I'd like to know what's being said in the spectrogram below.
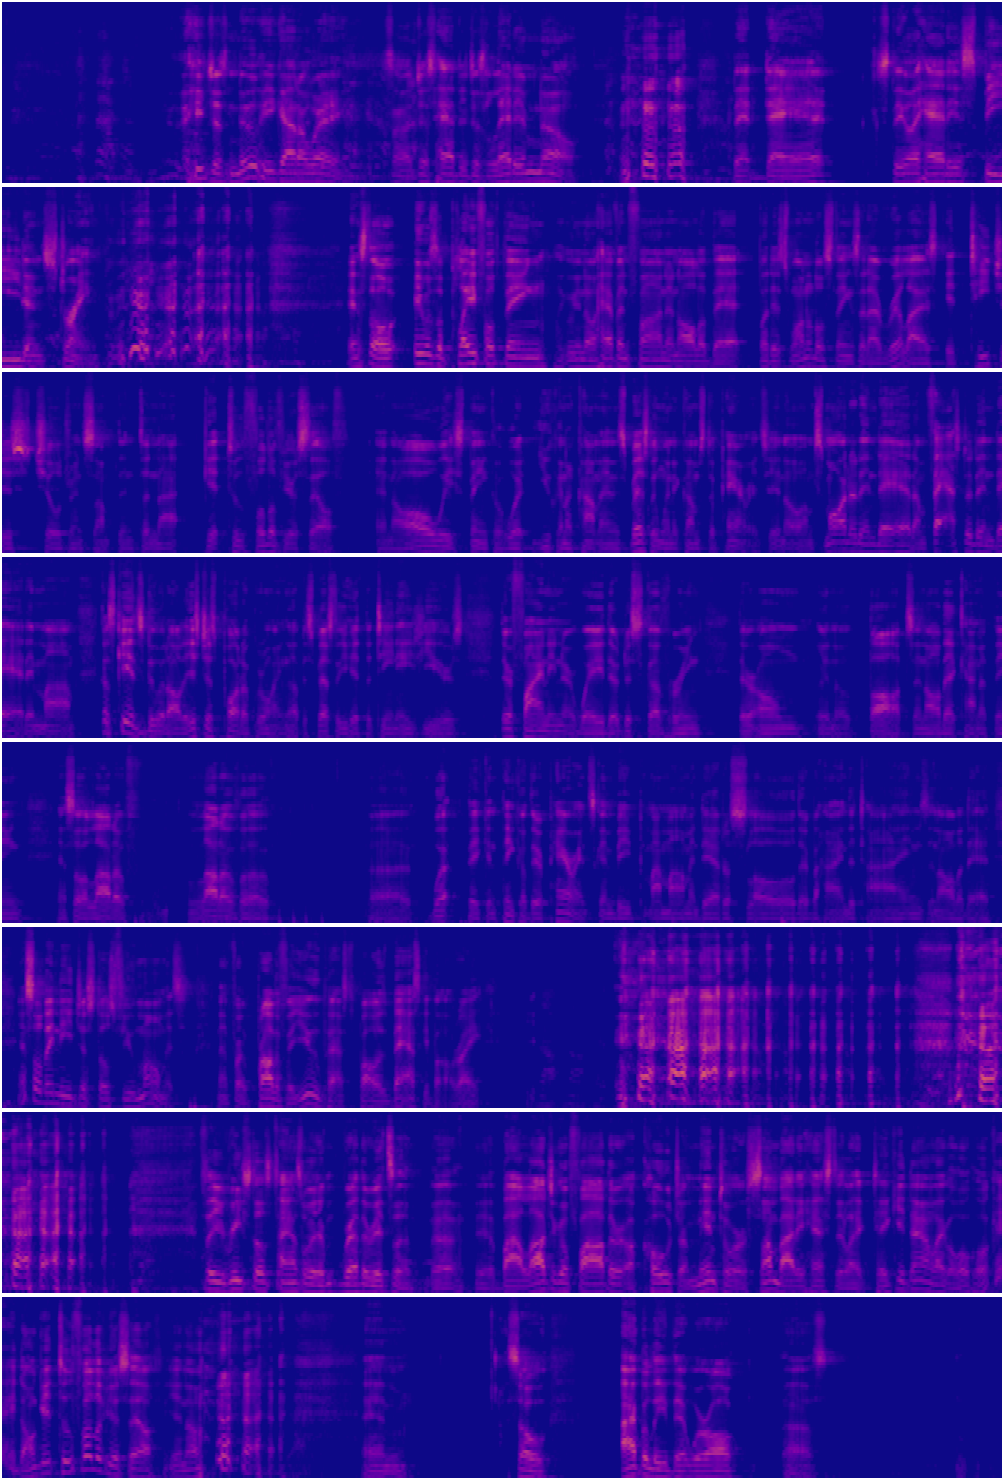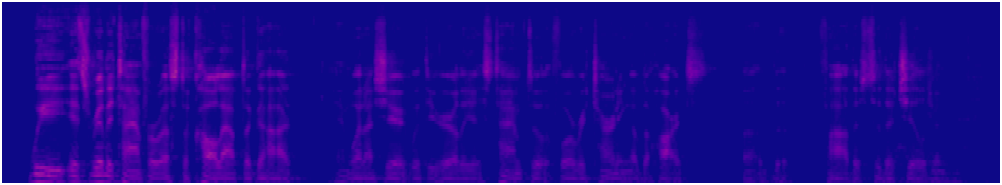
he just knew he got away. So I just had to just let him know that dad still had his speed and strength. and so it was a playful thing, you know, having fun and all of that. But it's one of those things that I realized it teaches children something to not get too full of yourself and always think of what you can accomplish, and especially when it comes to parents. You know, I'm smarter than dad, I'm faster than dad and mom, because kids do it all. It's just part of growing up, especially you hit the teenage years. They're finding their way, they're discovering their own, you know, thoughts and all that kind of thing. And so a lot of, a lot of uh, uh, what they can think of their parents can be my mom and dad are slow, they're behind the times, and all of that. And so they need just those few moments. Now, for, probably for you, Pastor Paul, is basketball, right? So you reach those times where whether it's a, a, a biological father, a coach, or mentor, somebody has to like take you down. Like, oh, okay, don't get too full of yourself, you know. and so, I believe that we're all. Uh, we it's really time for us to call out to God, and what I shared with you earlier. It's time to for returning of the hearts of the fathers to their children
